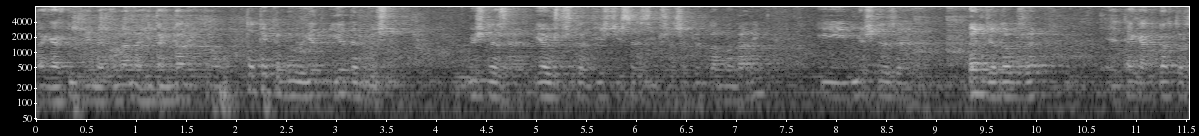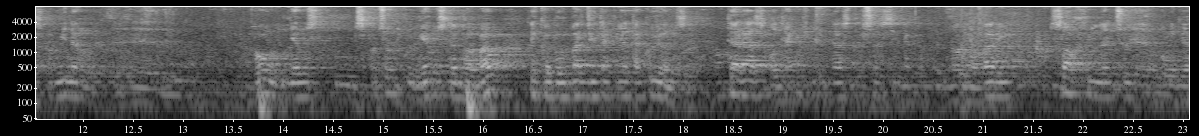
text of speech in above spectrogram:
tak jak tutaj na kolanach i tak dalej, to, to tylko był jed, jeden myśl. Myślę, że ja już 40 sesji przeszedłem normowarii i myślę, że będzie dobrze. E, Tak jak doktor wspominał, e, ból z początku nie ustępował, tylko był bardziej taki atakujący. Teraz od jakiejś 15 sesji na normowarii co chwilę czuję ulgę,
